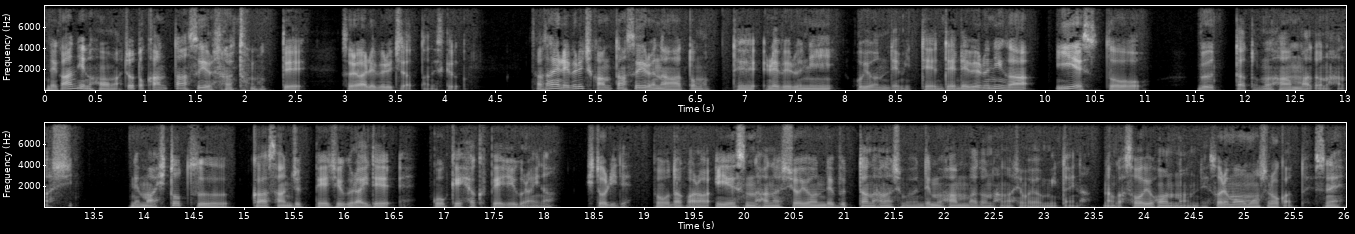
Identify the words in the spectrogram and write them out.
で、ガンディの本はちょっと簡単すぎるなと思って、それがレベル1だったんですけど、さすがにレベル1簡単すぎるなと思って、レベル2を読んでみて、で、レベル2がイエスとブッダとムハンマドの話。で、まあ一つが30ページぐらいで、合計100ページぐらいな。一人で。そう、だからイエスの話を読んで、ブッダの話も読んで、ムハンマドの話も読むみたいな。なんかそういう本なんで、それも面白かったですね。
